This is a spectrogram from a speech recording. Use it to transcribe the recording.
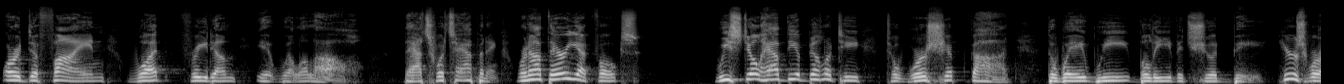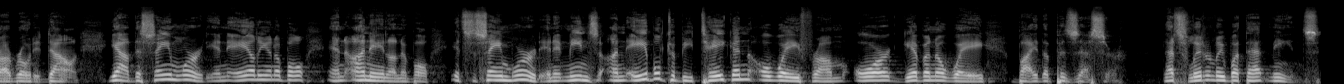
or define what freedom it will allow. That's what's happening. We're not there yet, folks. We still have the ability to worship God the way we believe it should be. Here's where I wrote it down. Yeah, the same word, inalienable and unalienable. It's the same word, and it means unable to be taken away from or given away by the possessor. That's literally what that means.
